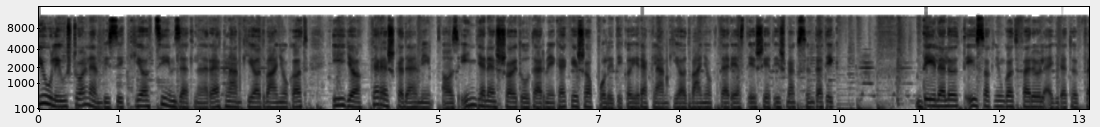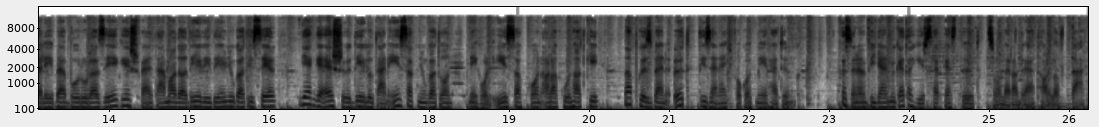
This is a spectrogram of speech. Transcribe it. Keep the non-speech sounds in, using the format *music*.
Júliustól nem viszik ki a címzetlen reklámkiadványokat, így a kereskedelmi, az ingyenes sajtótermékek és a politikai reklámkiadványok terjesztését is megszüntetik. Délelőtt északnyugat felől egyre több felébe borul az ég, és feltámad a déli délnyugati szél, gyenge eső délután északnyugaton, néhol északon alakulhat ki, napközben 5-11 fokot mérhetünk. Köszönöm figyelmüket, a hírszerkesztőt, Szoller Andrát hallották.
